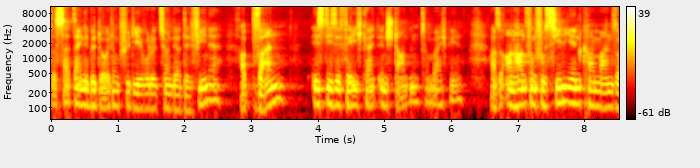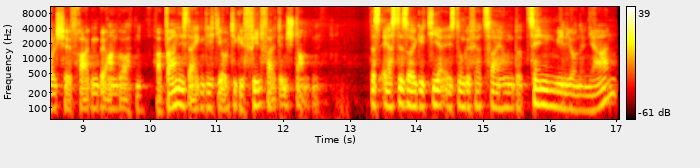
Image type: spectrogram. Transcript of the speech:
das hat eine Bedeutung für die Evolution der Delfine. Ab wann ist diese Fähigkeit entstanden zum Beispiel? Also anhand von Fossilien kann man solche Fragen beantworten. Ab wann ist eigentlich die heutige Vielfalt entstanden? Das erste Säugetier ist ungefähr 210 Millionen Jahren,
